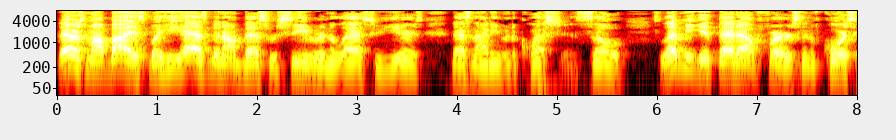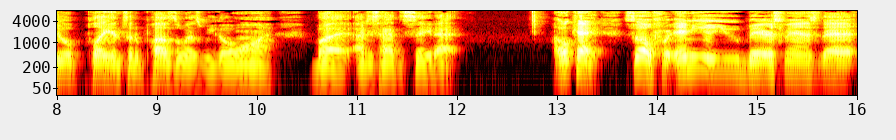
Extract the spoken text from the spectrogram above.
there's my bias, but he has been our best receiver in the last few years. That's not even a question. So, let me get that out first. And of course, he'll play into the puzzle as we go on, but I just had to say that. Okay. So for any of you Bears fans that,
